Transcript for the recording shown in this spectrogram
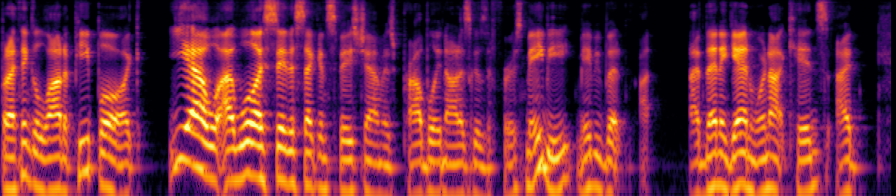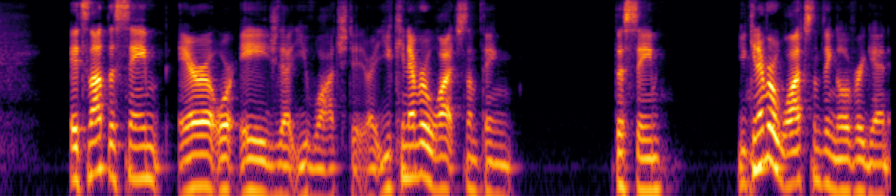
But I think a lot of people like, yeah, well, I will I say the second Space Jam is probably not as good as the first, maybe, maybe, but I, I, then again, we're not kids. I, it's not the same era or age that you've watched it, right? You can never watch something the same you can never watch something over again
